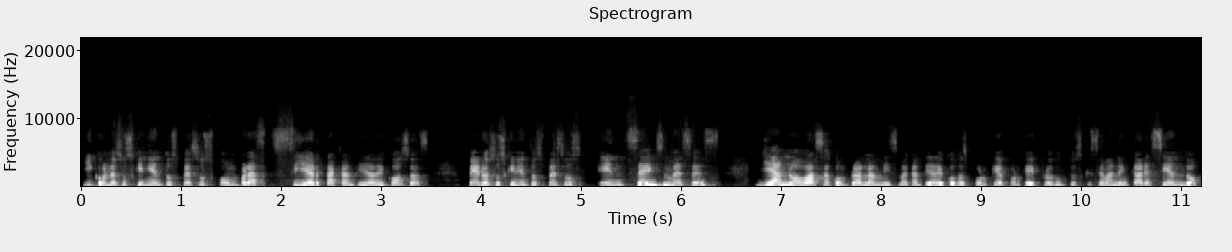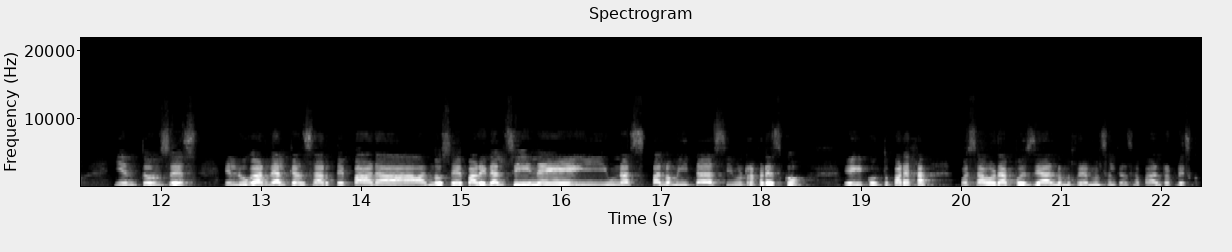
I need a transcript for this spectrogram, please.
y con esos 500 pesos compras cierta cantidad de cosas. Pero esos 500 pesos en seis meses ya no vas a comprar la misma cantidad de cosas. ¿Por qué? Porque hay productos que se van encareciendo y entonces en lugar de alcanzarte para, no sé, para ir al cine y unas palomitas y un refresco eh, con tu pareja, pues ahora pues ya a lo mejor ya no se alcanza para el refresco.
